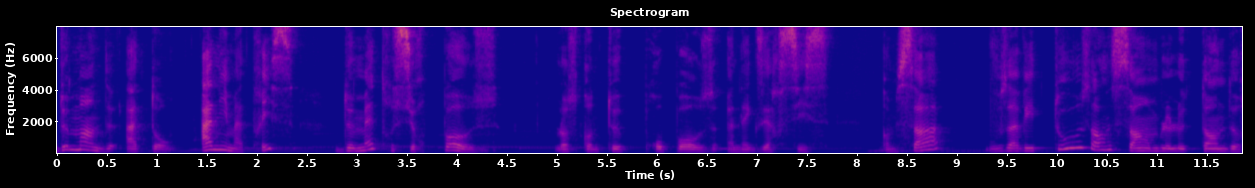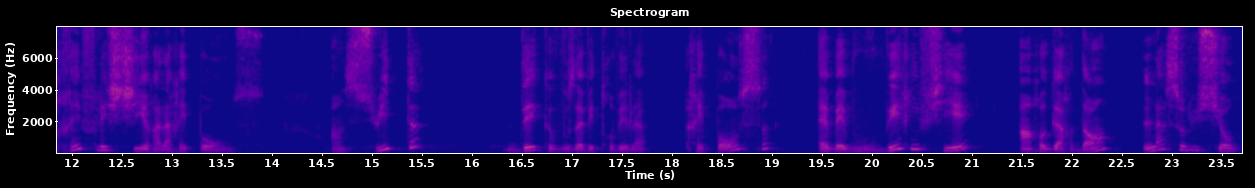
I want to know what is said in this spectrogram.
Demande à ton animatrice de mettre sur pause lorsqu'on te propose un exercice. Comme ça, vous avez tous ensemble le temps de réfléchir à la réponse. Ensuite, dès que vous avez trouvé la réponse, eh bien, vous vérifiez en regardant la solution.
